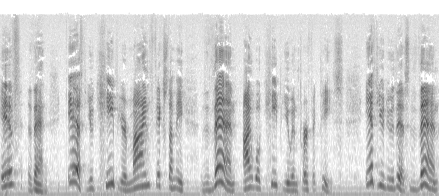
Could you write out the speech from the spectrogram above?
If then. If you keep your mind fixed on me, then I will keep you in perfect peace. If you do this, then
